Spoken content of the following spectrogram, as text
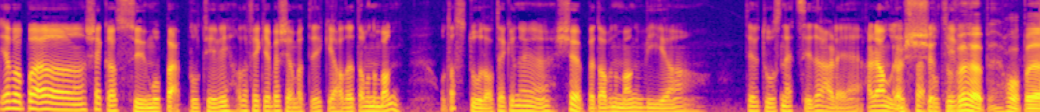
jeg var på uh, sjekka Sumo på Apple TV, og da fikk jeg beskjed om at jeg ikke hadde et abonnement. Og da sto det at jeg kunne kjøpe et abonnement via TV2s nettside. Er det, er det annerledes Oh, shit? Hvorfor håper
